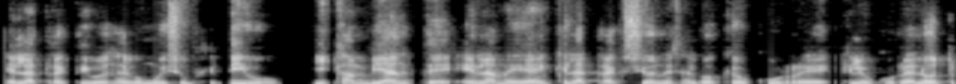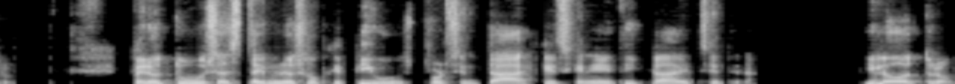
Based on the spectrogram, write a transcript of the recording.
el atractivo es algo muy subjetivo y cambiante en la medida en que la atracción es algo que ocurre que le ocurre al otro pero tú usas términos objetivos, porcentajes, genética, etc. Y lo otro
